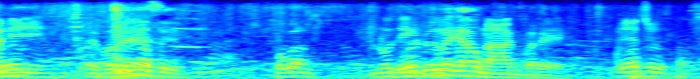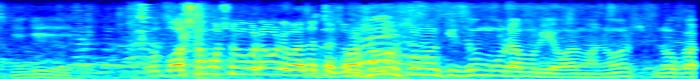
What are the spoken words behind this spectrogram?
পানি এরপরে নদী না একবারে। বর্ষা মৌসুমে মোটামুটি বাজারটা কিছু মোটামুটি হয় মানুষ নৌকা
